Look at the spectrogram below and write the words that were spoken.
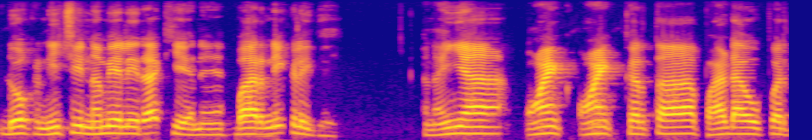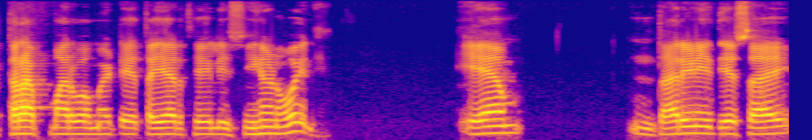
ડોક નીચી નમેલી રાખી અને બહાર નીકળી ગઈ. અને અહીંયા ઓંક ઓંક કરતા પાડા ઉપર તરાપ મારવા માટે તૈયાર થયેલી સિંહણ હોય ને, એમ તારીણી દેસાઈ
